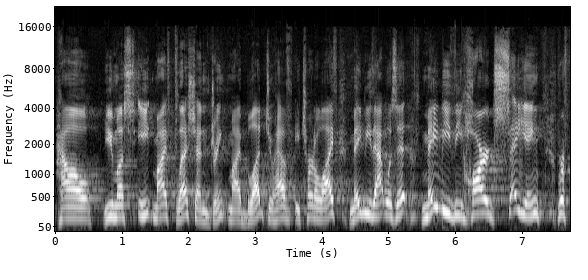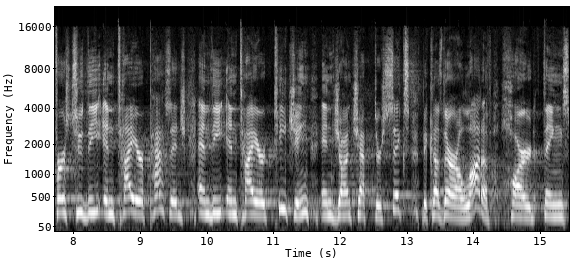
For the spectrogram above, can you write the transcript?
how you must eat my flesh and drink my blood to have eternal life. Maybe that was it. Maybe the hard saying refers to the entire passage and the entire teaching in John chapter 6, because there are a lot of hard things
